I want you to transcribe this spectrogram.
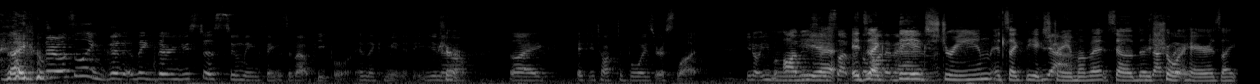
like they're also like good like they're used to assuming things about people in the community you know Sure. like if you talk to boys you're a slut you know you've obviously yeah, slept it's like the men. extreme. It's like the extreme of it. So the Exactly. short hair is like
